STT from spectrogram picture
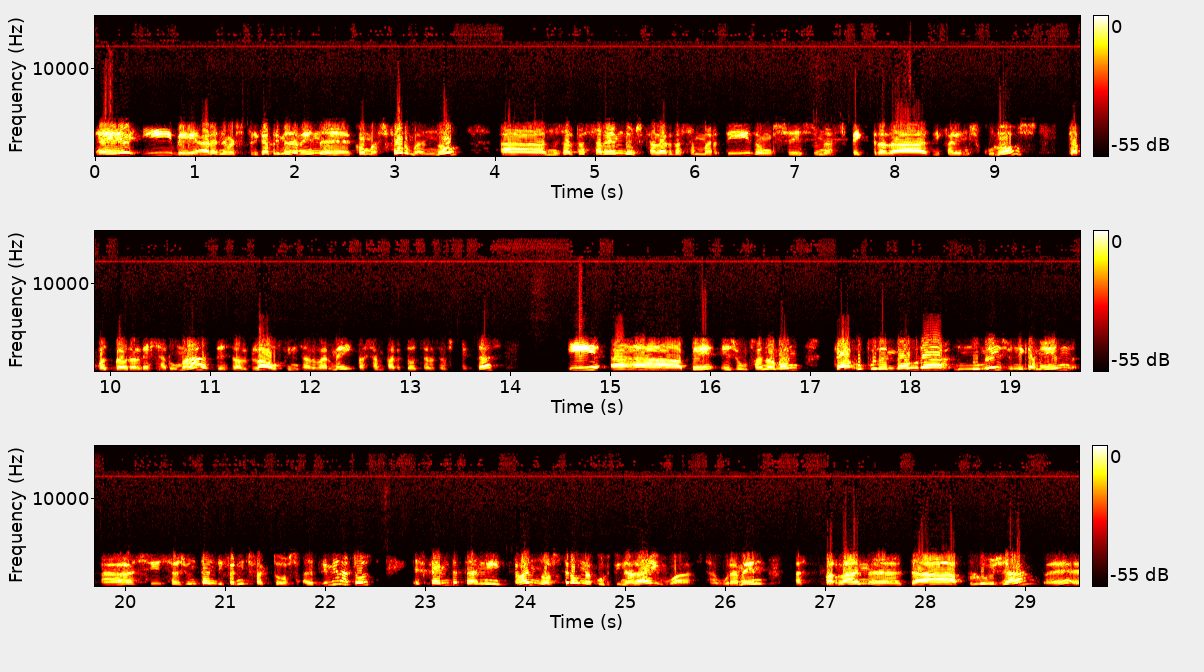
Eh, I bé, ara anem a explicar primerament eh, com es formen, no? Eh, nosaltres sabem doncs, que l'arc de Sant Martí doncs, és un espectre de diferents colors que pot veure l'ésser humà, des del blau fins al vermell, passant per tots els aspectes. I eh, bé, és un fenomen que ho podem veure només, únicament, eh, si s'ajunten diferents factors. El primer de tot és que hem de tenir davant nostre una cortina d'aigua. Segurament estem parlant eh, de pluja, eh?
